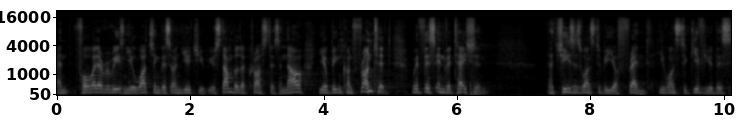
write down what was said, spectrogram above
and for whatever reason you're watching this on YouTube, you stumbled across this, and now you're being confronted with this invitation that Jesus wants to be your friend. He wants to give you this,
